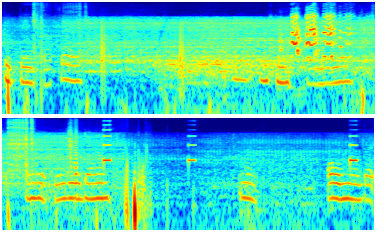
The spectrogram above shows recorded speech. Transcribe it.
Good things out there. I'm just gonna put the radio. I'm gonna get down. Oh no, that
